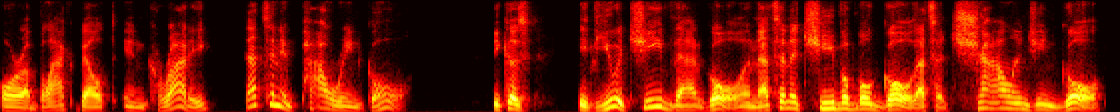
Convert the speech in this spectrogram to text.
or a black belt in karate, that's an empowering goal because if you achieve that goal, and that's an achievable goal, that's a challenging goal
